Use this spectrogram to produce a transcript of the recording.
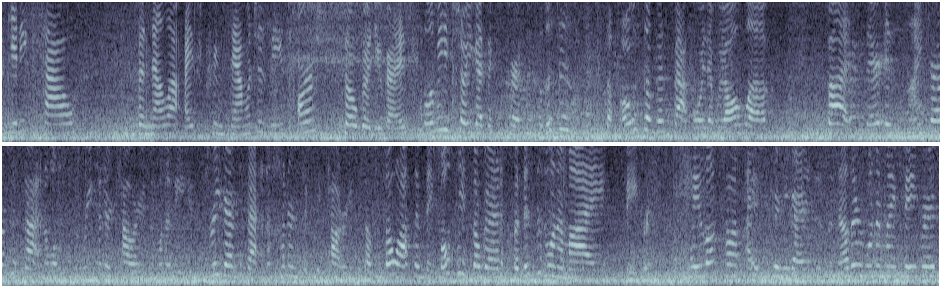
Skinny Cow vanilla ice cream sandwiches. These are so good, you guys. So let me show you guys a comparison. So this is the oh so good fat boy that we all love, but there is nine grams of fat and almost 300 calories in one of these. Three grams of fat and 160 calories. So, so awesome. They both taste so good, but this is one of my favorites. Halo Top ice cream, you guys, is another one of my favorites.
